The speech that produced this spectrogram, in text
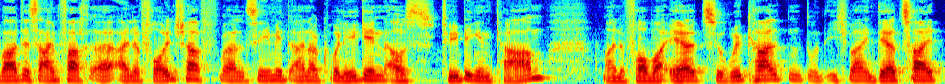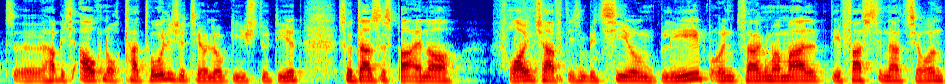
war das einfach äh, eine Freundschaft, weil sie mit einer Kollegin aus Tübingen kam. Meine Frau war eher zurückhaltend und ich war in der Zeit, äh, habe ich auch noch katholische Theologie studiert, so dass es bei einer freundschaftlichen Beziehung blieb und sagen wir mal, die Faszination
